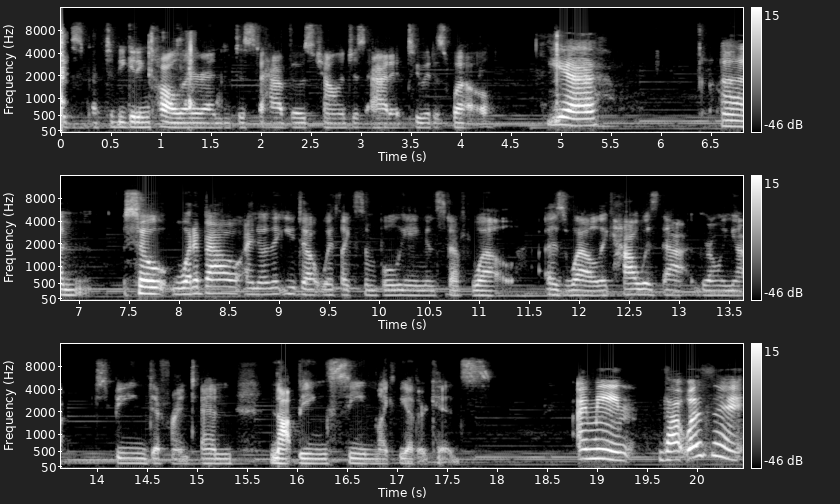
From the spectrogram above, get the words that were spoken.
expect to be getting taller and just to have those challenges added to it as well. Yeah. Um, so what about I know that you dealt with like some bullying and stuff well as well. Like how was that growing up just being different and not being seen like the other kids? I mean, that wasn't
